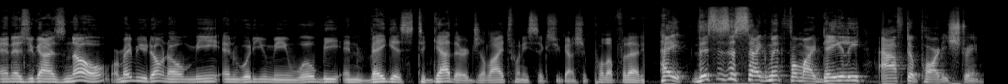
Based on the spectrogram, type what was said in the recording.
And as you guys know, or maybe you don't know, me and What Do You Meme will be in Vegas together July 26th. You guys should pull up for that. Hey, this is a segment from our daily after party stream.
